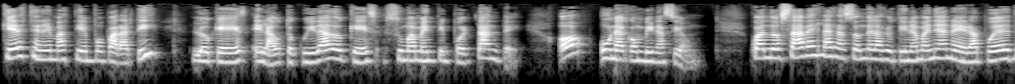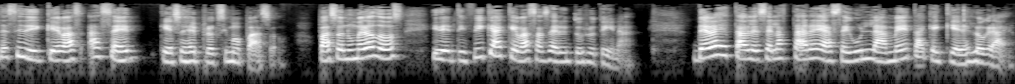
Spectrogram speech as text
¿Quieres tener más tiempo para ti? Lo que es el autocuidado, que es sumamente importante. O una combinación. Cuando sabes la razón de la rutina mañanera, puedes decidir qué vas a hacer, que eso es el próximo paso. Paso número dos, identifica qué vas a hacer en tu rutina. Debes establecer las tareas según la meta que quieres lograr.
